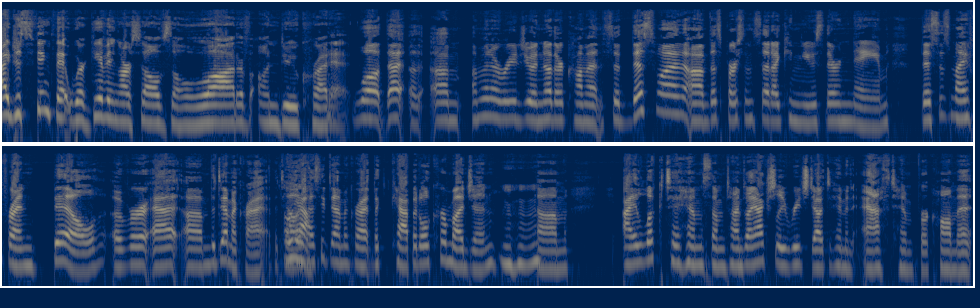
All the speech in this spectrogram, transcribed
I just think that we're giving ourselves a lot of undue credit. Well, that um, I'm going to read you another comment. So this one, um, this person said I can use their name. This is my friend Bill over at um, the Democrat, the Oh, yeah. Tallahassee Democrat, the Capital curmudgeon. Um, I look to him sometimes. I actually reached out to him and asked him for comment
